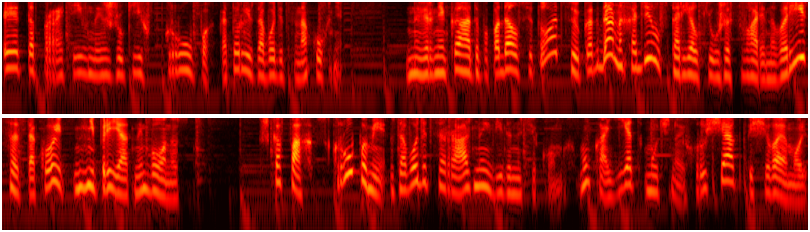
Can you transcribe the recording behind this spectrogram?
это противные жуки в крупах, которые заводятся на кухне. Наверняка ты попадал в ситуацию, когда находил в тарелке уже сваренного риса такой неприятный бонус. В шкафах с крупами заводятся разные виды насекомых. Мукоед, мучной хрущак, пищевая моль.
